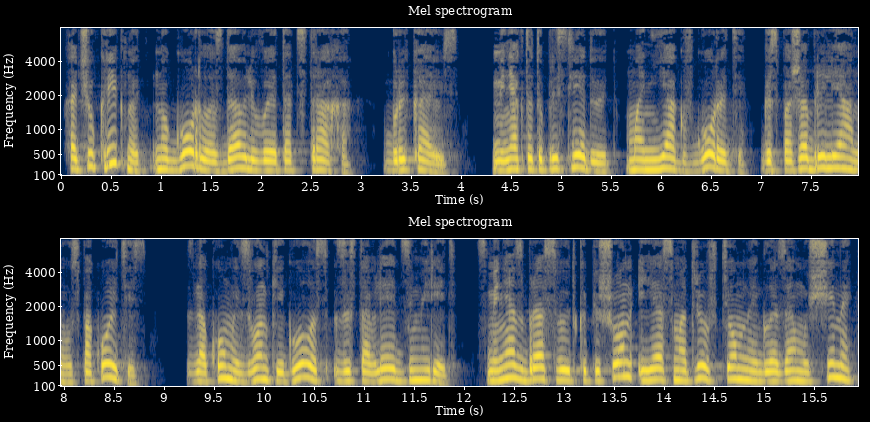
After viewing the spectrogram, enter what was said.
Хочу крикнуть, но горло сдавливает от страха. Брыкаюсь. Меня кто-то преследует. Маньяк в городе. Госпожа Бриллиана, успокойтесь. Знакомый звонкий голос заставляет замереть. С меня сбрасывают капюшон, и я смотрю в темные глаза мужчины,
